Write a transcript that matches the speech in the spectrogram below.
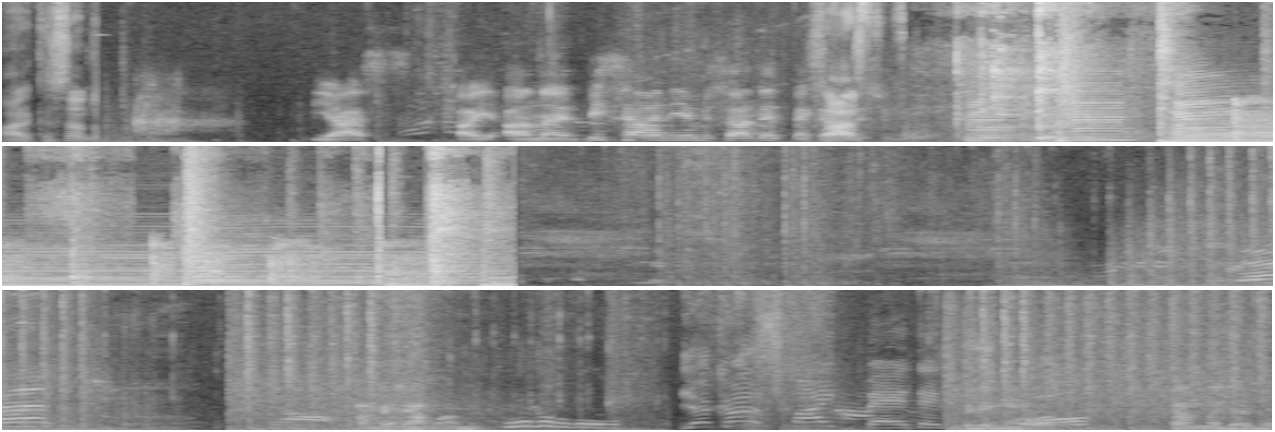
Arkasına dur. Ya ay ana bir saniye müsaade etme Sars. kardeşim. Cam var hadi.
